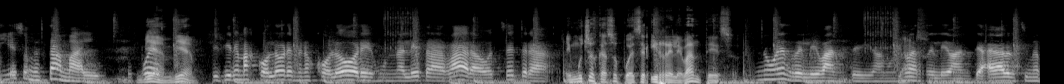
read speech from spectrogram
Y eso no está mal. bien, bien. Si tiene más colores, menos colores, una letra rara o etcétera. En muchos casos puede ser irrelevante eso. No es relevante, digamos, no es relevante. A ver, si me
